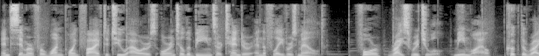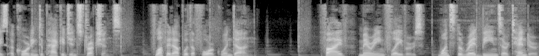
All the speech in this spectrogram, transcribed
and simmer for 1.5 to 2 hours or until the beans are tender and the flavors meld. 4. Rice Ritual Meanwhile, cook the rice according to package instructions. Fluff it up with a fork when done. 5. Marrying Flavors Once the red beans are tender,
